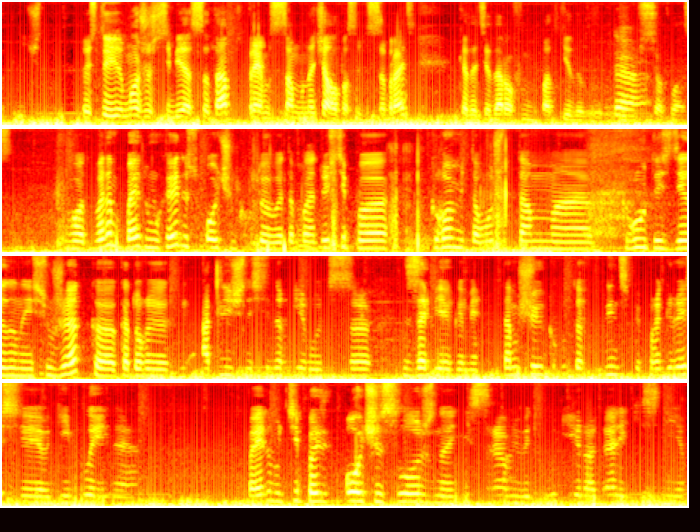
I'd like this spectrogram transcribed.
отлично. То есть ты можешь себе сетап прям с самого начала, по сути, собрать, когда тебе даров подкидывают. Да. Все классно. Вот, в этом, поэтому Хейдес очень крутой в этом плане. То есть, типа, кроме того, что там э, круто сделанный сюжет, ко- который отлично синергирует с забегами, там еще и круто, в принципе, прогрессия геймплейная. Поэтому, типа, очень сложно не сравнивать другие рогалики с ним.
